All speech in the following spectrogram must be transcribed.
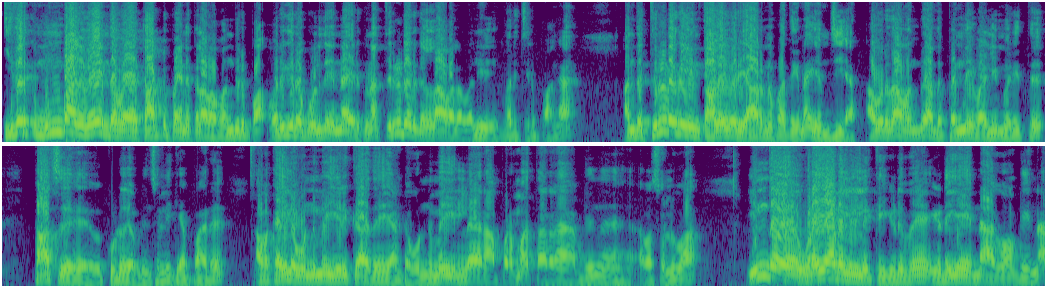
இதற்கு முன்பாகவே இந்த வ- காட்டு பயணத்தில் அவள் வந்திருப்பா. வருகிற பொழுது என்ன இருக்குன்னா திருடர்கள்லாம் அவளை வழி மறிச்சிருப்பாங்க. அந்த திருடர்களின் தலைவர் யாருன்னு பார்த்தீங்கன்னா எம்ஜிஆர். அவர் தான் வந்து அந்த பெண்ணை வழிமறித்து காசு கொடு அப்படின்னு சொல்லி கேட்பாரு. அவள் கையில் ஒன்றுமே இருக்காது என்கிட்ட ஒன்றுமே இல்லை நான் அப்புறமா தரேன் அப்படின்னு அவள் சொல்லுவாள் இந்த உரையாடல்களுக்கு இடுவே இடையே என்ன ஆகும் அப்படின்னா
